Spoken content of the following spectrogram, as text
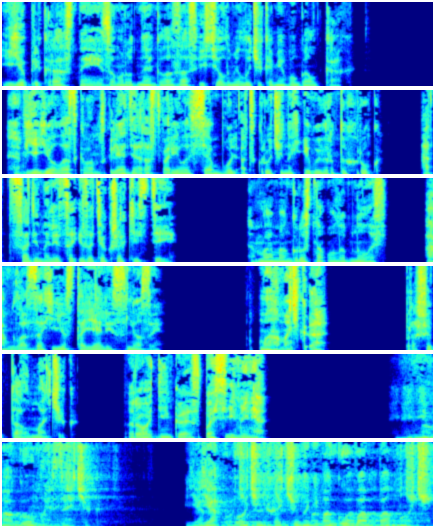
Ее прекрасные изумрудные глаза с веселыми лучиками в уголках. В ее ласковом взгляде растворилась вся боль от скрученных и вывернутых рук, от ссадин на лице и затекших кистей. Мама грустно улыбнулась, а в глазах ее стояли слезы. «Мамочка!» – прошептал мальчик. «Родненькая, спаси меня!» «Не могу, мой зайчик. Я, Я очень хочу, но не могу вам помочь».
